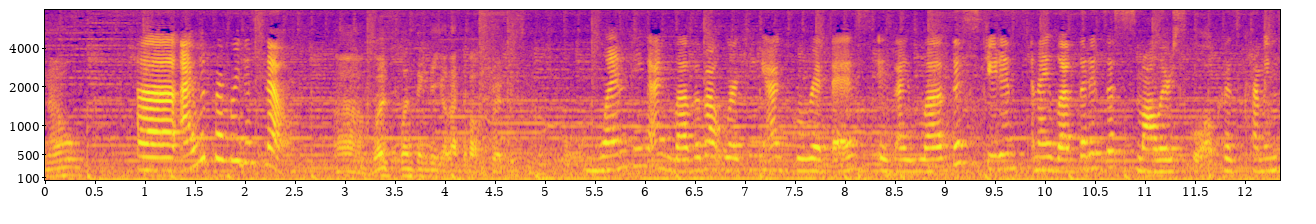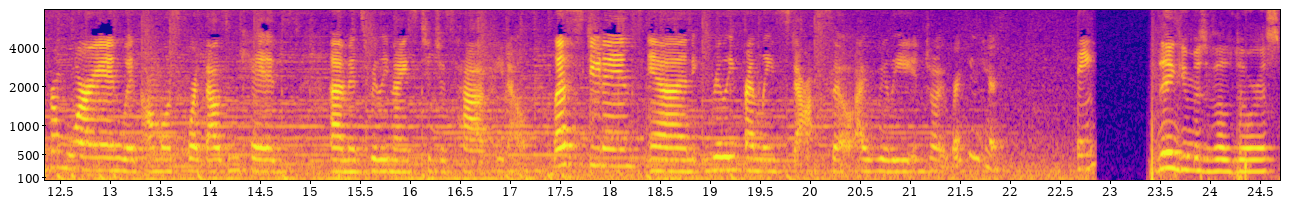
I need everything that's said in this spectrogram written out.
snow? Uh, I would prefer the snow. Uh, what's one thing that you like about School? One thing I love about working at Griffiths is I love the students and I love that it's a smaller school because coming from Warren with almost 4,000 kids, um, it's really nice to just have, you know, less students and really friendly staff. So I really enjoy working here. Thank Thank you, Ms. Valladares,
